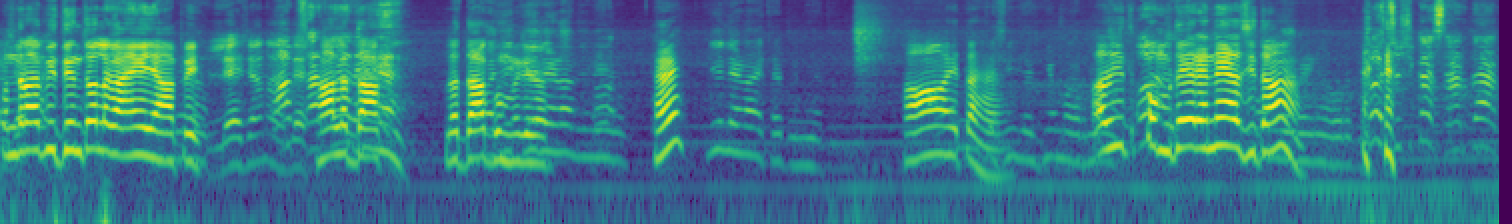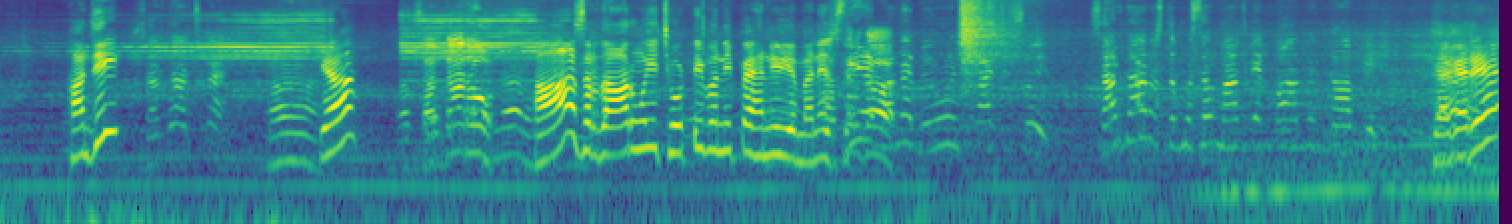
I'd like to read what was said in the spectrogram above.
पंद्रह बीस दिन तो लगाएँगे यहाँ पे। हाँ लद्दाख लद्दाख घूमेंगे है? ਹੈ ਕੀ ਲੈਣਾ ਇੱਥੇ ਦੁਨੀਆ ਤੋਂ ਹਾਂ ਇਹ ਤਾਂ ਹੈ ਅਸੀਂ ਜੱਜੀਆਂ ਮਾਰਨੀਆਂ ਅਸੀਂ ਤਾਂ ਘੁੰਮਦੇ ਰਹਿੰਦੇ ਹਾਂ ਅਸੀਂ ਤਾਂ ਰਹਿਣੇ ਹੋਰ बस उसका सरदार ਹਾਂਜੀ सरदार उसका हाँ क्या सरदार हो हाँ सरदार हूँ ये छोटी बनी पहनी हुई है मैंने इससे ये बंदा बेवन काची सोई सरदार उस मुसलमान के पान में काप के क्या कह रहे हैं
